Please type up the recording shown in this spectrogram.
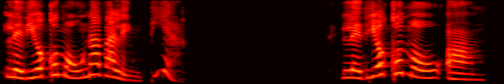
le dio como una valentía. Le dio como um,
